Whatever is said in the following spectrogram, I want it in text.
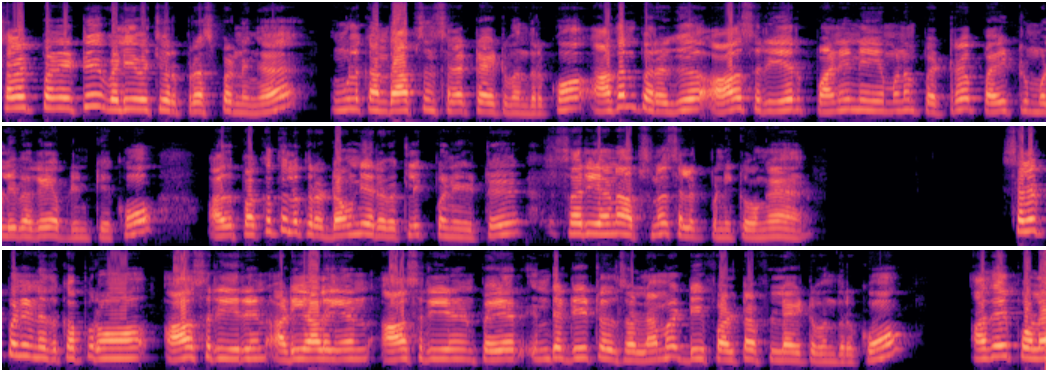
செலக்ட் பண்ணிவிட்டு வெளியே வச்சு ஒரு ப்ரெஸ் பண்ணுங்கள் உங்களுக்கு அந்த ஆப்ஷன் செலக்ட் ஆகிட்டு வந்திருக்கும். அதன் பிறகு ஆசிரியர் பணி நியமனம் பெற்ற பயிற்று மொழி வகை அப்படின்னு கேட்கும். அது பக்கத்தில் இருக்கிற டவுன் ஏரவை கிளிக் பண்ணிவிட்டு சரியான ஆப்ஷனை செலக்ட் பண்ணிக்கோங்க. செலக்ட் பண்ணினதுக்கப்புறம் ஆசிரியரின் அடையாள எண் ஆசிரியரின் பெயர் இந்த டீட்டெயில்ஸ் எல்லாமே டிஃபால்ட்டாக ஃபில் ஆகிட்டு வந்திருக்கும். அதே போல்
